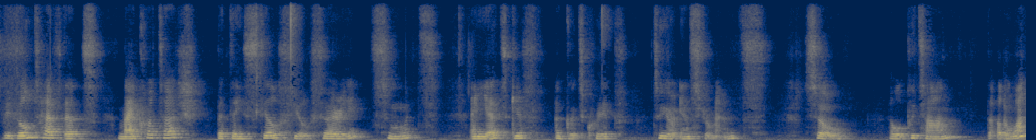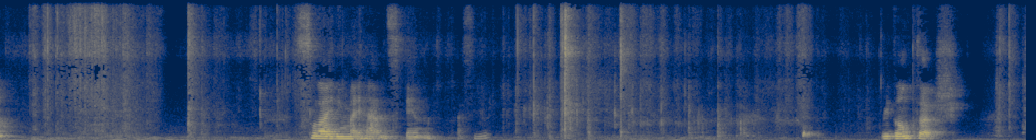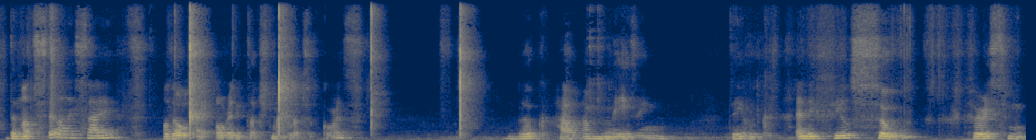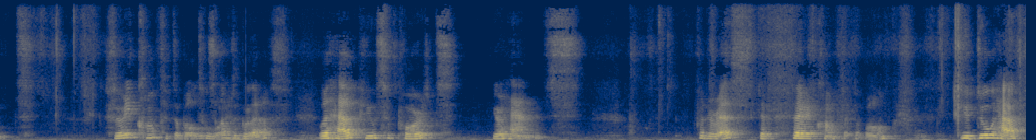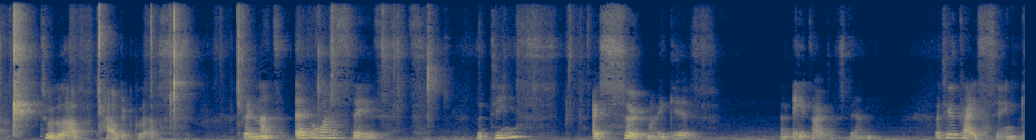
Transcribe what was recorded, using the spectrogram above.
They don't have that micro touch, but they still feel very smooth and yet give a good grip to your instruments. So I will put on the other one. Sliding my hands in. We don't touch the not sterile side, although I already touched my gloves, of course. Look how amazing they look. And they feel so very smooth, very comfortable. Of the glove will help you support your hands. For the rest, they're very comfortable you do have to love powdered gloves. They're not everyone's taste, but these I certainly give an 8 out of 10. What do you guys think?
